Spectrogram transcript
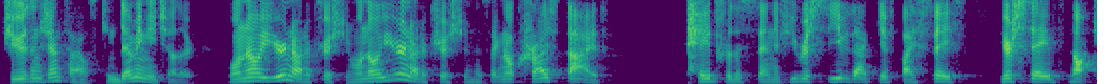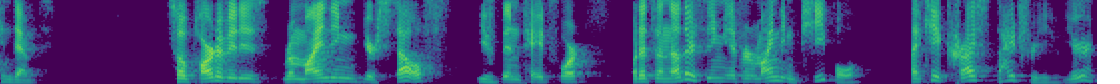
Jews and Gentiles condemning each other. Well, no, you're not a Christian. Well, no, you're not a Christian. It's like, no, Christ died, paid for the sin. If you receive that gift by faith, you're saved, not condemned. So part of it is reminding yourself you've been paid for, but it's another thing of reminding people, like, hey, Christ died for you. You're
